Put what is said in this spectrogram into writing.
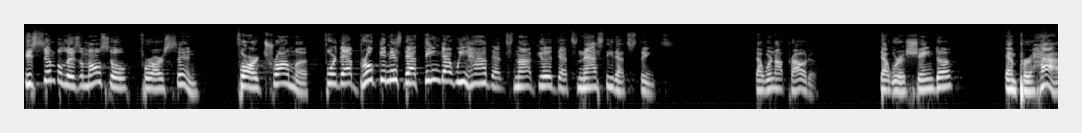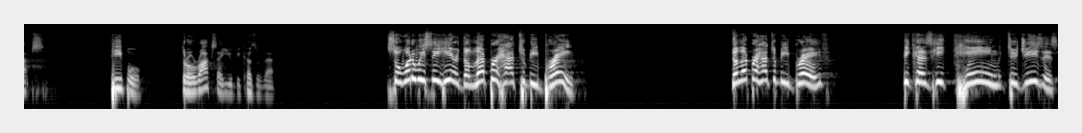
is symbolism also for our sin, for our trauma, for that brokenness, that thing that we have that's not good, that's nasty, that stinks, that we're not proud of, that we're ashamed of, and perhaps people throw rocks at you because of that. So, what do we see here? The leper had to be brave. The leper had to be brave because he came to Jesus.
